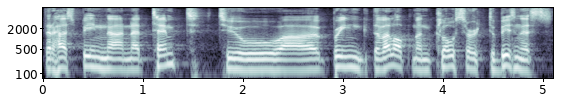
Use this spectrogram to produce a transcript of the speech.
there has been an attempt to uh, bring development closer to business,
